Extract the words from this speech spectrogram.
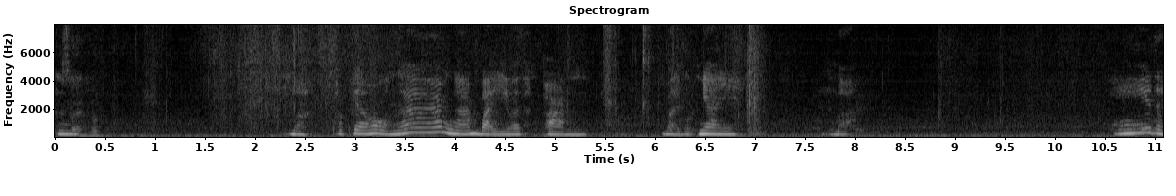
อืมใส่รถมาพักแพรเขาก็งามงามใบมาสันผ่าน ใบบักใหญ่มานี่แต่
